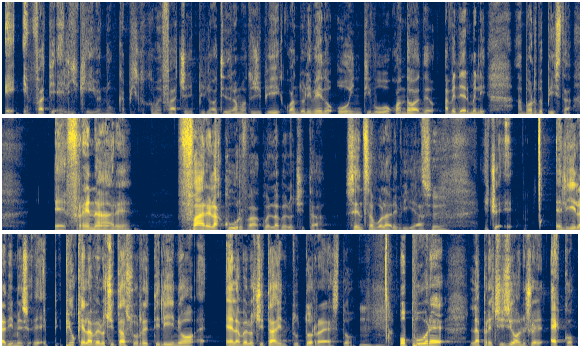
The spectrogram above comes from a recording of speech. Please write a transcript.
e infatti è lì che io non capisco come facciano i piloti della MotoGP quando li vedo o in tv o quando vado a vedermeli a bordo pista, è frenare, fare la curva a quella velocità senza volare via. Sì. Cioè, è, è lì la dimensione. Più che la velocità sul rettilineo è, è la velocità in tutto il resto. Mhm. Oppure la precisione, cioè ecco,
